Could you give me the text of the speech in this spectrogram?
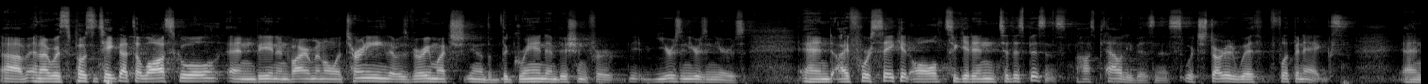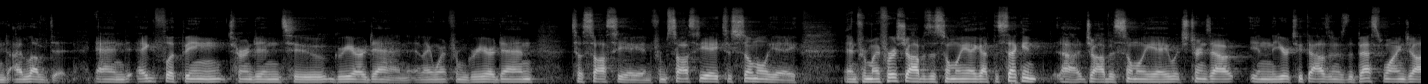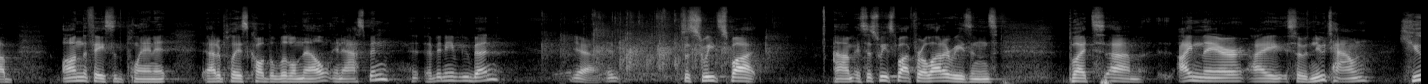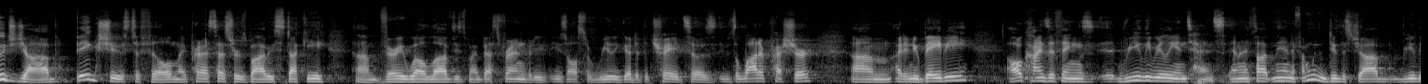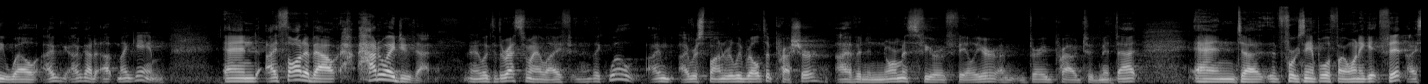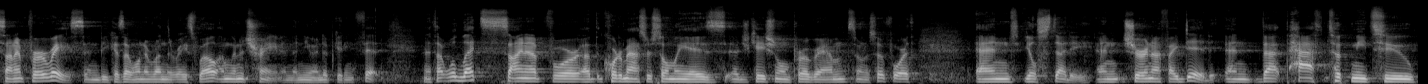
Um, and I was supposed to take that to law school and be an environmental attorney. That was very much you know, the, the grand ambition for years and years and years. And I forsake it all to get into this business, the hospitality business, which started with flipping eggs. And I loved it. And egg flipping turned into Grillardin. And I went from Grillardin to Saucier, and from Saucier to Sommelier. And from my first job as a sommelier, I got the second uh, job as sommelier, which turns out in the year 2000 is the best wine job on the face of the planet at a place called the Little Nell in Aspen. Have any of you been? Yeah, it's a sweet spot. Um, it's a sweet spot for a lot of reasons, but um, I'm there. I so new town, huge job, big shoes to fill. My predecessor is Bobby Stuckey, um, very well loved. He's my best friend, but he, he's also really good at the trade. So it was, it was a lot of pressure. Um, I had a new baby, all kinds of things, really, really intense. And I thought, man, if I'm going to do this job really well, I've, I've got to up my game. And I thought about how do I do that? And I looked at the rest of my life and I'm like, well, I'm, I respond really well to pressure. I have an enormous fear of failure. I'm very proud to admit that. And uh, for example, if I want to get fit, I sign up for a race. And because I want to run the race well, I'm going to train. And then you end up getting fit. And I thought, well, let's sign up for uh, the Court of Master Sommelier's educational program, so on and so forth. And you'll study. And sure enough, I did. And that path took me to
